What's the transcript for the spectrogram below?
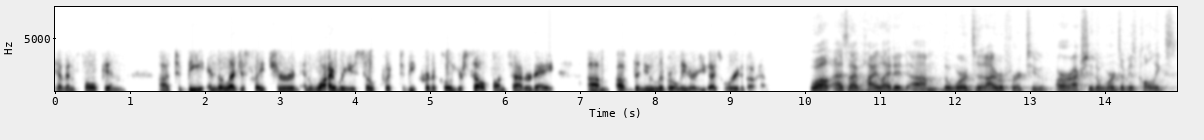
Kevin Falcon uh, to be in the legislature? And, and why were you so quick to be critical yourself on Saturday um, of the new Liberal leader? Are you guys worried about him? Well, as I've highlighted, um, the words that I refer to are actually the words of his colleagues.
